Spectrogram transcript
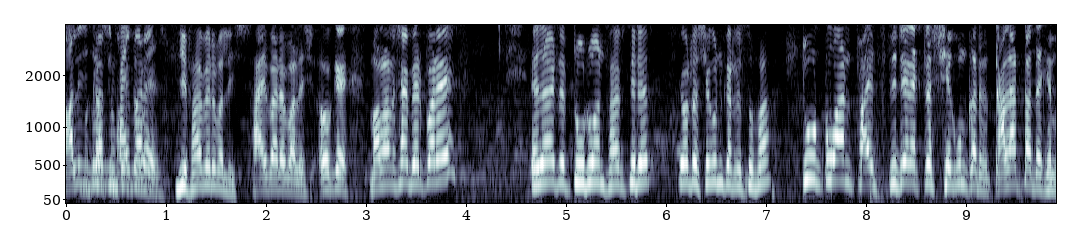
বালিশগুলো ফাইবারের? জি ফাইবার বালিশ। ফাইবারে বালিশ। ওকে মালানা সাহেব এরপরে? এটা একটা টু টু ওয়ান ফাইভ সিটের ওটা সেগুন কাঠের sofa. Two two one five সিটের একটা সেগুন কাঠের। কালারটা দেখেন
